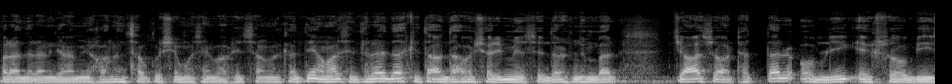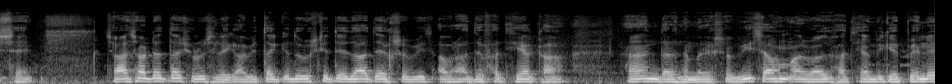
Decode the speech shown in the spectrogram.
برادران گرامی خارن سب کچھ مسلم واپس سلامت کرتے ہیں ہمارے سلسلہ دس کتاب دعوت شریف میں سے درس نمبر چار سو اٹھہتر ابلیغ ایک سو بیس ہے چار سو اٹھہتر شروع سے لے کر ابھی تک کے درست کی تعداد ایک سو بیس اوراد فتح کا ہاں درس نمبر ایک سو بیس اہم اوراد فتح بھی کے پہلے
